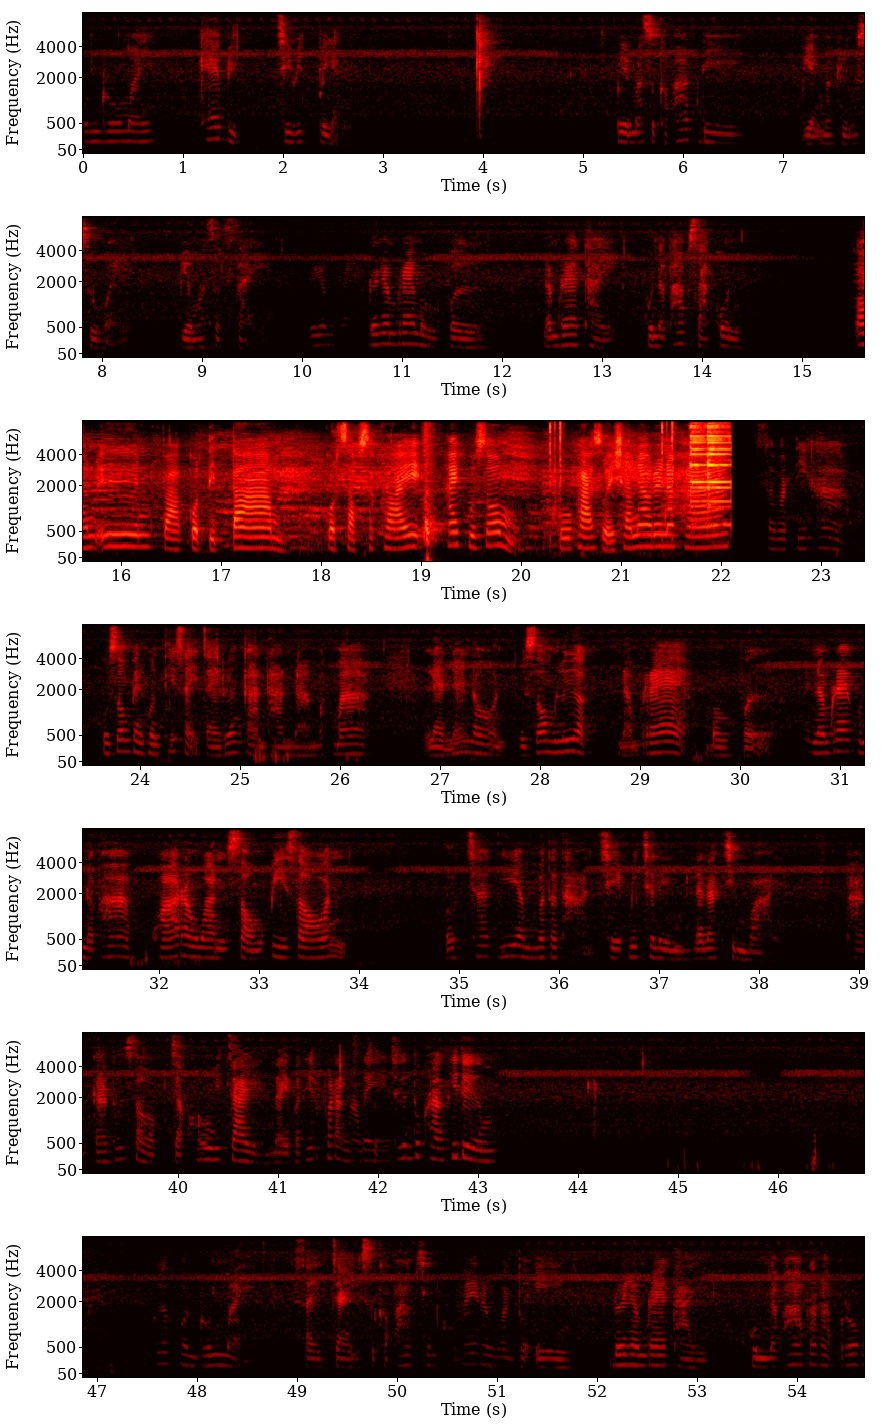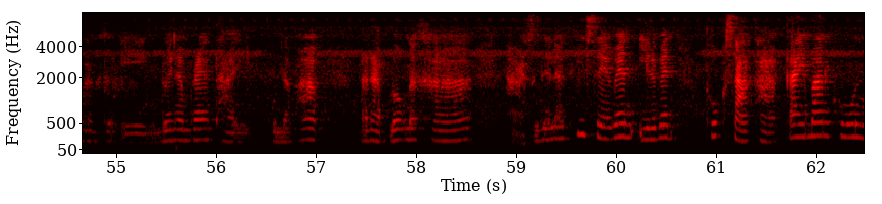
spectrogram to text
คุณรู้ไหม แค่บิดชีวิตเปลี่ยน เปลี่ยนมาสุขภาพดี เปลี่ยนมาผิวสวย เปลี่ยนมาสดใสด้วยน้ำแร่มองเฟอร์ น้ำแร่ไทย คุณภาพสากล ก่อนอื่นฝากกดติดตาม กด subscribe ให้ครูส้มครูพาสวยชาแนลด้วยนะคะ สวัสดีค่ะครูส้มเป็นคนที่ใส่ใจเรื่องการทานน้ำมากๆ และแน่นอนครูส้มเลือกน้ำแร่มองเฟอร์เป็นน้ำแร่คุณภาพ คว้ารางวัล 2 ปีซ้อน รสชาติเยี่ยมมาตรฐานเชฟมิชลิน และนักชิมไวน์ผ่านการทดสอบจากห้องวิจัยในประเทศฝรั่งเศสชื่นทุกครั้งที่ดื่ม เพื่อคนรุ่นใหม่ใส่ใจสุขภาพเช่นคุณให้รางวัลตัวเองด้วยน้ำแร่ไทย คุณภาพระดับโลกวันตัวเอง น้ำแร่ไทยคุณภาพระดับโลกนะคะ หาซื้อได้แล้วที่เซเว่นอีเลฟเว่นทุกสาขาใกล้บ้านคุณ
